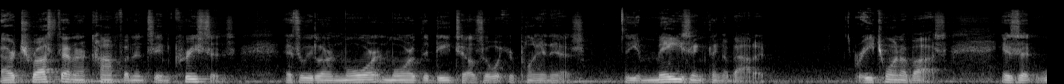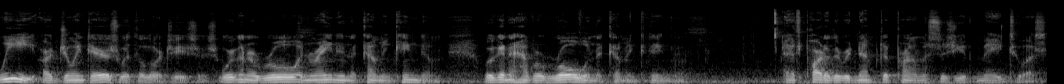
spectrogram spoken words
Our trust and our confidence increases as we learn more and more of the details of what your plan is. The amazing thing about it, for each one of us, is that we are joint heirs with the Lord Jesus. We're going to rule and reign in the coming kingdom. We're going to have a role in the coming kingdom. That's part of the redemptive promises you've made to us.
